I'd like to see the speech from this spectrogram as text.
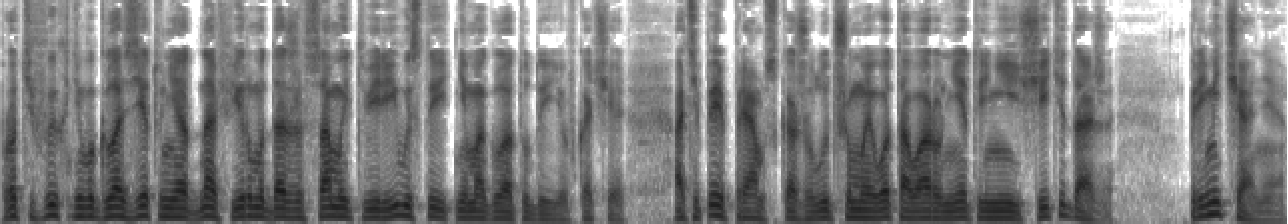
Против ихнего глазету ни одна фирма даже в самой Твери выстоять не могла туда ее в качель. А теперь, прям скажу, лучше моего товару нет и не ищите даже». Примечание.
